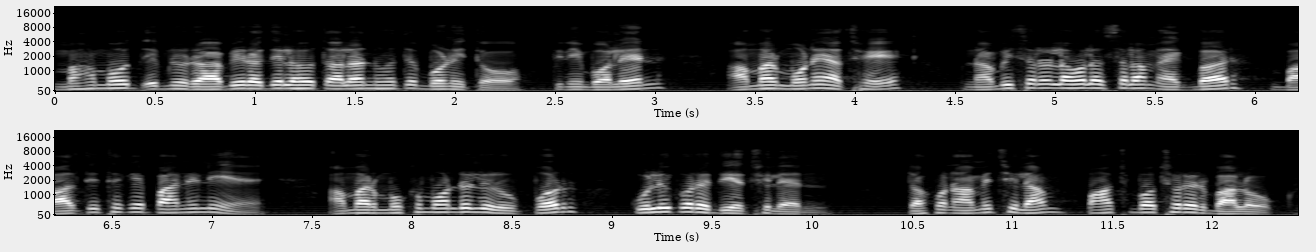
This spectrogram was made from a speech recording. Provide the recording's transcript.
মাহমুদ ইবনু রাবি রদিল্লাহ তাল্লাহ্ন হতে বর্ণিত। তিনি বলেন, আমার মনে আছে, নবী সাল্লাহ সাল্লাম একবার বালতি থেকে পানি নিয়ে আমার মুখমণ্ডলের উপর কুলি করে দিয়েছিলেন। তখন আমি ছিলাম পাঁচ বছরের বালক।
